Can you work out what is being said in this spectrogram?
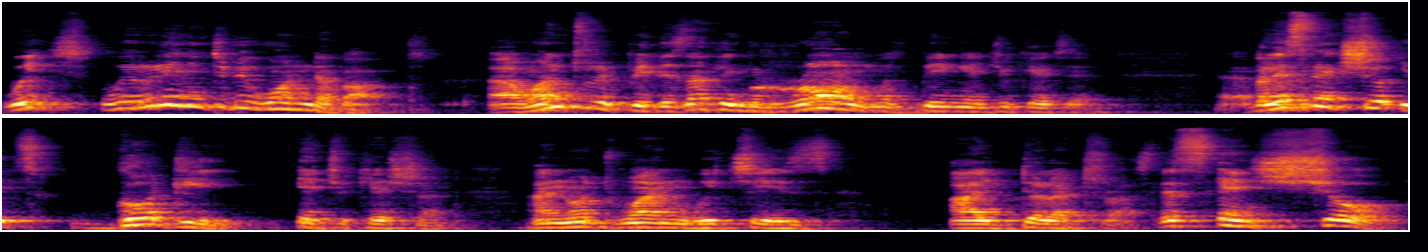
which we really need to be warned about. I want to repeat there's nothing wrong with being educated, uh, but let's make sure it's godly education and not one which is idolatrous. Let's ensure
